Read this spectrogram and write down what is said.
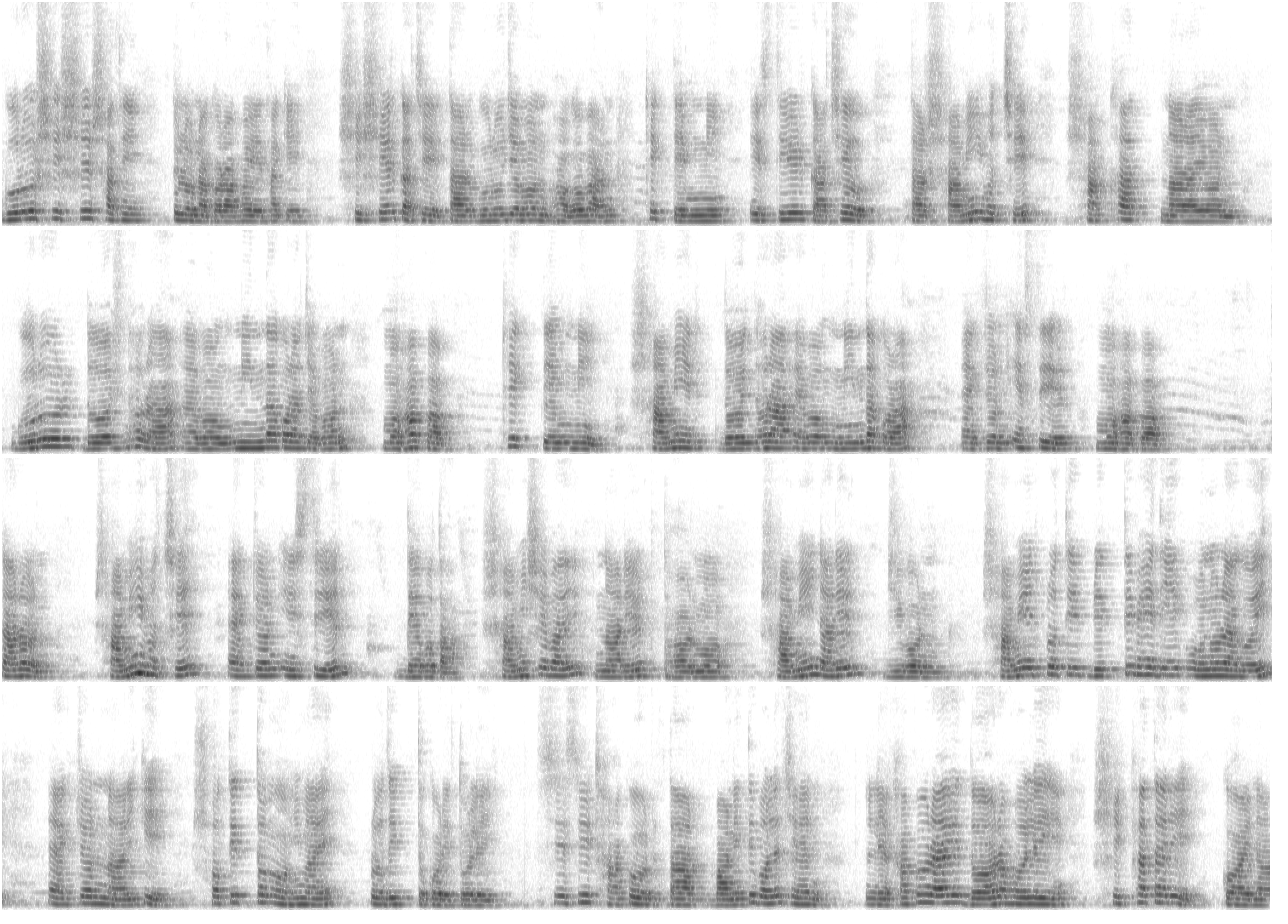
গুরু শিষ্যের সাথে তুলনা করা হয়ে থাকে। শিষ্যের কাছে তার গুরু যেমন ভগবান, ঠিক তেমনি স্ত্রীর কাছেও তার স্বামী হচ্ছে সাক্ষাৎ নারায়ণ। গুরুর দোষ ধরা এবং নিন্দা করা যেমন মহাপাপ, ঠিক তেমনি স্বামীর দোষ ধরা এবং নিন্দা করা একজন স্ত্রীর মহাপাপ। কারণ স্বামী হচ্ছে একজন স্ত্রীর দেবতা। স্বামী সেবাই নারীর ধর্ম। স্বামী নারীর জীবন। স্বামীর প্রতি বৃত্তিভেদী অনুরাগই একজন নারীকে সতীত্ব মহিমায় প্রদীপ্ত করে তোলে। শ্রী শ্রী ঠাকুর তার বাণীতে বলেছেন, লেখাপড়ায় দর হলে শিক্ষা তারে কয় না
